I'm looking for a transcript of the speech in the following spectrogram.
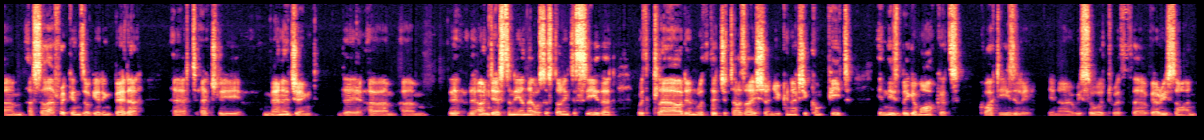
um, South Africans are getting better at actually managing their, um, um, their their own destiny, and they're also starting to see that with cloud and with digitization, you can actually compete in these bigger markets quite easily. You know, we saw it with uh, VeriSign,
